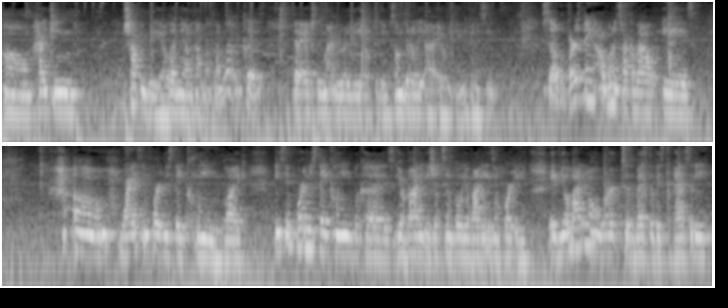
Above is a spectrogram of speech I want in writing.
um, hygiene shopping video, let me know in the comments down below because that actually might be really dope to do. Because I'm literally out of everything you're see. So the first thing I want to talk about is um, why it's important to stay clean. Like it's important to stay clean because your body is your temple. Your body is important. If your body don't work to the best of its capacity,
